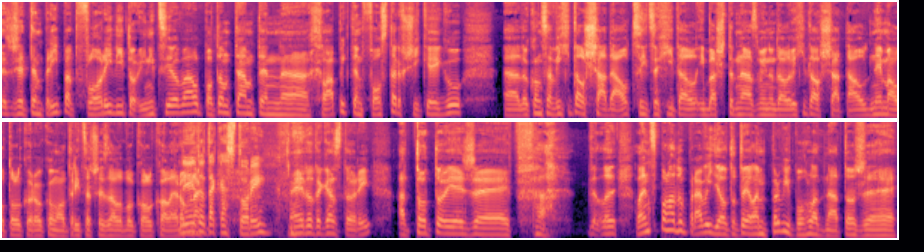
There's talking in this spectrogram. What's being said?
Že ten prípad Floridy to inicioval, potom tam ten eh, chlapík, ten Foster v Chicagu, eh, dokonca vychytal shutout, síce chytal iba 14 minút, ale vychytal shutout, nemal toľko rokov, mal 36 alebo koľko, ale Nie je rovnak... to taká story? Nie je to taká story. A toto je, že... len z pohľadu pravidel, toto je len prvý pohľad na to, že,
